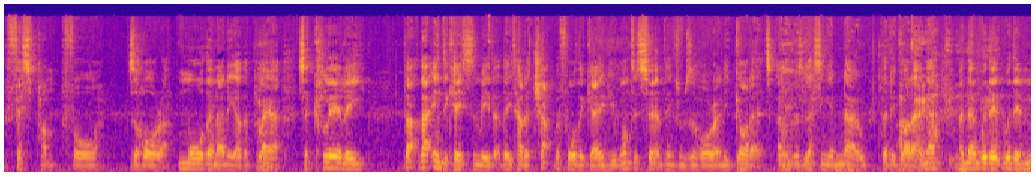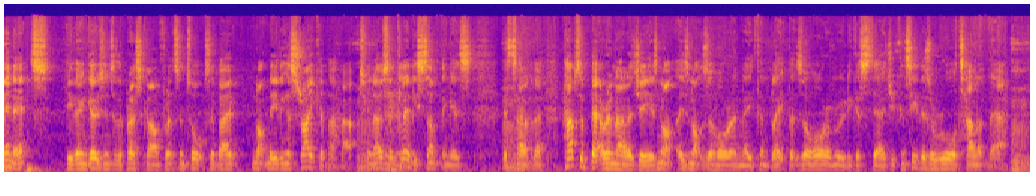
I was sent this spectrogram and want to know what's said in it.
fist pump for Zohore more than any other player. Mm. So clearly, that that indicates to me that they'd had a chat before the game. He wanted certain things from Zohore, and he got it, and mm. he was letting him know that he got I'm it. And then and then within within minutes, he then goes into the press conference and talks about not needing a striker, perhaps. Mm. You know, so mm. clearly something is is mm. talent there. Perhaps a better analogy is not is not Zohore and Nathan Blake, but Zohore and Rudy Gestede. You can see there's a raw talent there. Mm.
